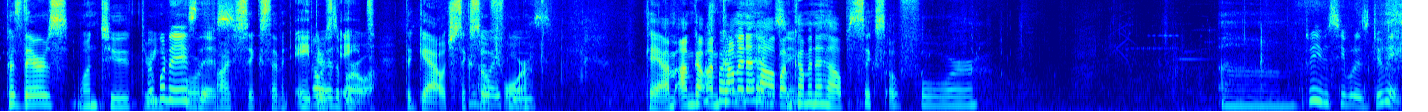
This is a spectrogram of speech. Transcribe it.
Because there's one, two, three, what is four, this? five, six, seven, eight. Oh, There's a eight. The gouge, 604. Oh away, four. Okay, I'm I'm, I'm coming to help. I'm coming to help. Six oh four. Um, I don't even see what it's doing.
